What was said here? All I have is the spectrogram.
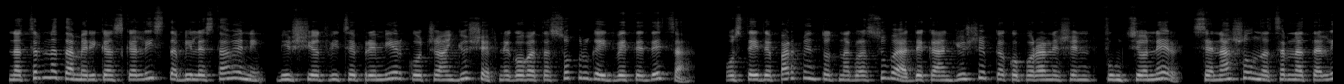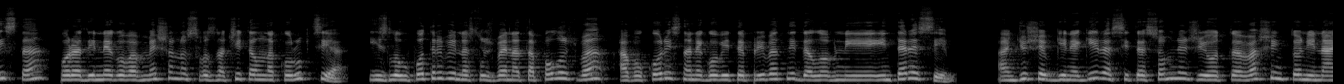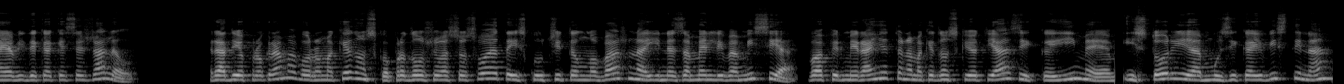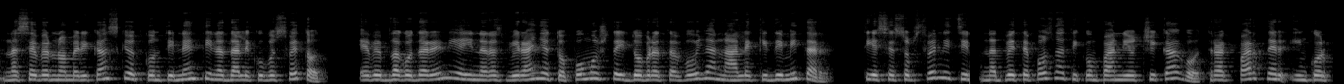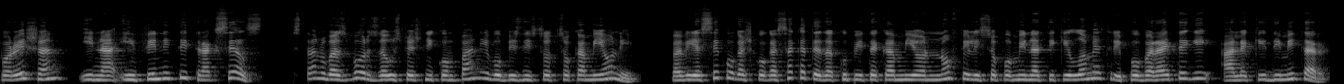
На црната американска листа биле ставени бившиот вице-премиер Кочо Анѓушев, неговата сопруга и двете деца, Остеј департментот нагласува дека Андјушев како поранешен функционер се нашол на црната листа поради негова вмешаност во значителна корупција и злоупотреби на службената положба, а во корис на неговите приватни деловни интереси. Андјушев ги негира сите сомнежи од Вашингтон и најави дека ќе се жалел. Радиопрограма во Ромакедонско продолжува со својата исклучително важна и незаменлива мисија во афирмирањето на македонскиот јазик, име, историја, музика и вистина на северноамериканскиот континент и надалеку во светот. Еве благодарение и на разбирањето, помошта и добрата волја на Алек и Димитар. Тие се собственици на двете познати компании од Чикаго, Track Partner Incorporation и на Infinity Track Sales, Станува збор за успешни компании во бизнисот со камиони. Па вие секогаш кога сакате да купите камион нов или со поминати километри, побарајте ги Алек и Димитар.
